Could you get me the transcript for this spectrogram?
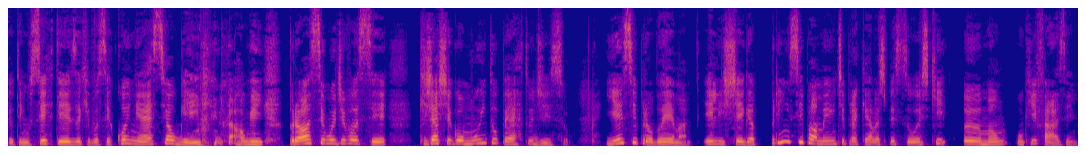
eu tenho certeza que você conhece alguém, alguém próximo de você que já chegou muito perto disso. E esse problema, ele chega principalmente para aquelas pessoas que amam o que fazem.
